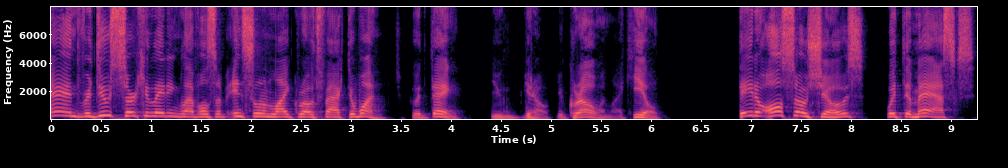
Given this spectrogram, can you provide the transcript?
and reduce circulating levels of insulin-like growth factor 1. It's a good thing. You, you know, you grow and like heal. Data also shows with the masks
